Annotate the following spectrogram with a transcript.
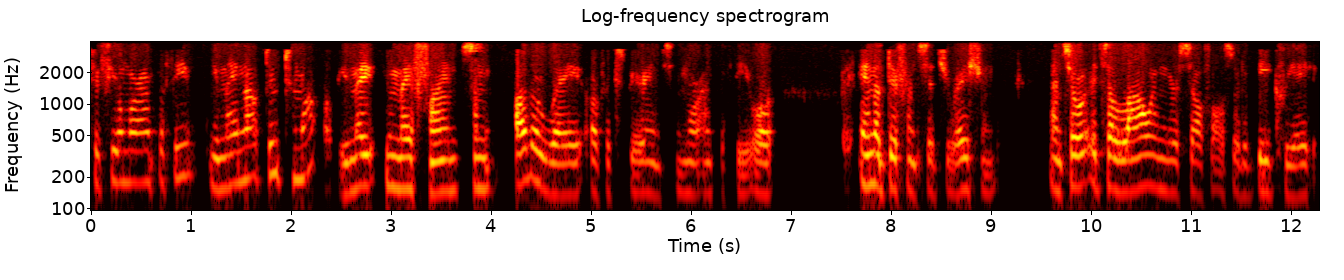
to feel more empathy, you may not do tomorrow. You may you may find some other way of experiencing more empathy or in a different situation. And so it's allowing yourself also to be creative.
